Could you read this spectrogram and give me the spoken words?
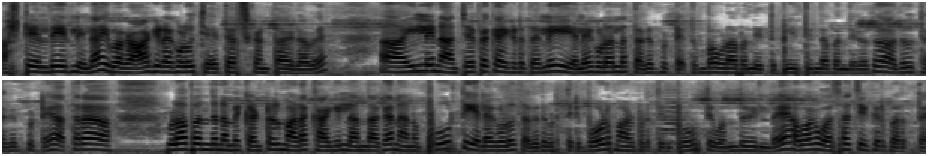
ಅಷ್ಟು ಎಲ್ದಿ ಇರಲಿಲ್ಲ. ಇವಾಗ ಆ ಗಿಡಗಳು ಚೇತರಿಸ್ಕೊಳ್ತಾ ಇದ್ದಾವೆ. ಇಲ್ಲಿ ನಾನು ಚೇಪೆಕಾಯಿ ಗಿಡದಲ್ಲಿ ಎಲೆಗಳೆಲ್ಲ ತೆಗೆದ್ಬಿಟ್ಟೆ. ತುಂಬ ಹುಳ ಬಂದಿತ್ತು, ಬೀಜದಿಂದ ಬಂದಿರೋದು, ಅದು ತೆಗೆದ್ಬಿಟ್ಟೆ. ಆ ಥರ ಹುಳ ಬಂದು ನಮಗೆ ಕಂಟ್ರೋಲ್ ಮಾಡೋಕ್ಕಾಗಿಲ್ಲ ಅಂದಾಗ ನಾನು ಪೂರ್ತಿ ಎಲೆಗಳು ತೆಗೆದ್ಬಿಡ್ತೀನಿ, ಬೋರ್ಡ್ ಮಾಡಿಬಿಡ್ತೀನಿ ಪೂರ್ತಿ ಒಂದು ಇಲ್ಲದೆ. ಆವಾಗ ಹೊಸ ಚಿಗುರು ಬರುತ್ತೆ,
